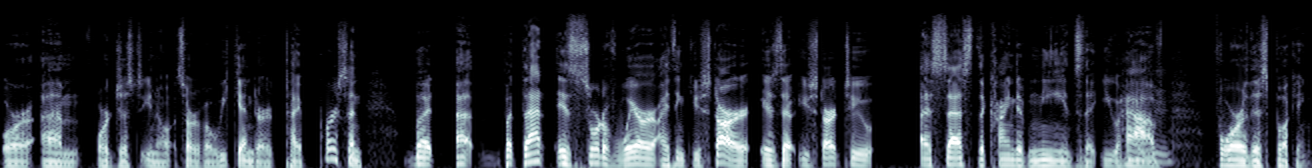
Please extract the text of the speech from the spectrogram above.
or um or just, you know, sort of a weekender type person but uh, but that is sort of where I think you start is that you start to assess the kind of needs that you have mm-hmm. for this booking.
